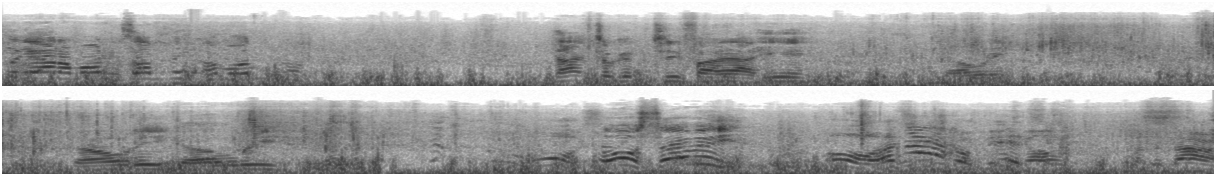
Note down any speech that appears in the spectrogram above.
Look out, I'm on something, I'm on. That took it too far out here. Goldie. Goldie, Goldie. Oh, oh Sammy! Oh, that's just got bit. That's a barra.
